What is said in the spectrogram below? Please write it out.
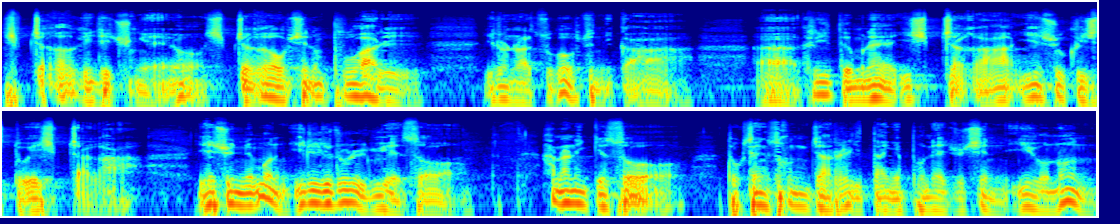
십자가가 굉장히 중요해요. 십자가 없이는 부활이 일어날 수가 없으니까. 아, 그렇기 때문에 이 십자가 예수 그리스도의 십자가 예수님은 인류를 위해서 하나님께서 독생 성자를 이 땅에 보내주신 이유는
